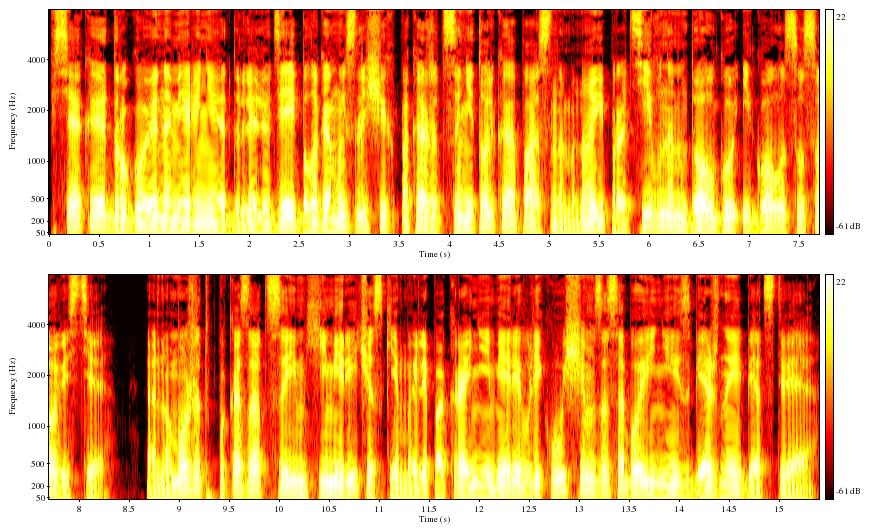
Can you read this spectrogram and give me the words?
Всякое другое намерение для людей благомыслящих покажется не только опасным, но и противным долгу и голосу совести. Оно может показаться им химерическим или, по крайней мере, влекущим за собой неизбежные бедствия.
